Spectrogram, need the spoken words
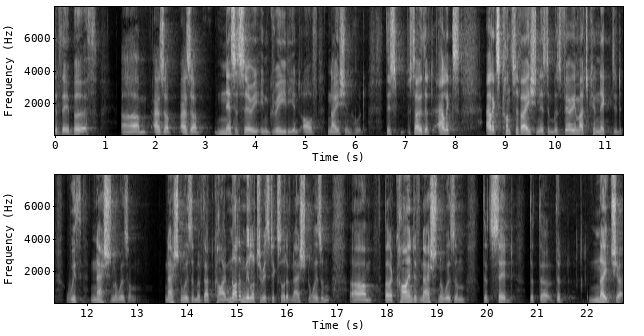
of their birth um, as a as a necessary ingredient of nationhood. This so that Alec's Alec's conservationism was very much connected with nationalism, nationalism of that kind. Not a militaristic sort of nationalism, um, but a kind of nationalism that said that, the, that nature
